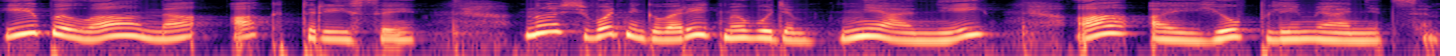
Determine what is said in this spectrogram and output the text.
И была она актрисой. Но сегодня говорить мы будем не о ней, а о ее племяннице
